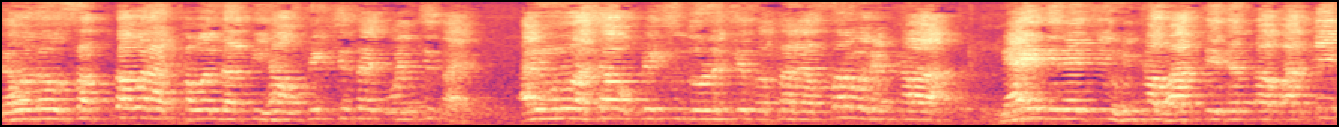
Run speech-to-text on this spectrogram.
जवळजवळ सत्तावन्न अठ्ठावन्न जाती ह्या उपेक्षित आहेत वंचित आहेत. आणि म्हणून अशा उपेक्षित दुर्लक्षित असणाऱ्या सर्व घटकाला न्याय देण्याची भूमिका भारतीय जनता पार्टी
